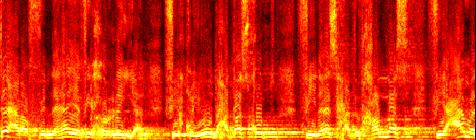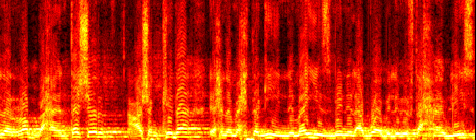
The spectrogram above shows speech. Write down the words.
تعرف في النهاية في حرية في قيود هتسقط في ناس هتتخلص في عمل الرب هينتشر. عشان كده إحنا محتاجين نميز بين الأبواب اللي بيفتحها إبليس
